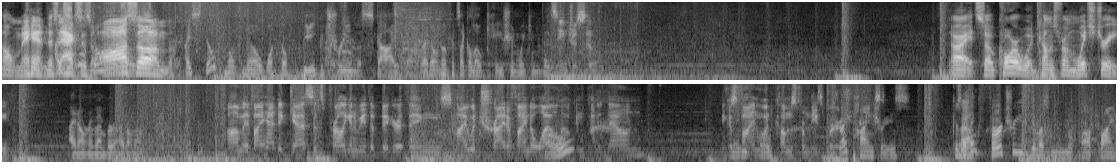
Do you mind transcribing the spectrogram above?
Oh man, this I axe is don't know- awesome. I still don't know what the big tree in the sky does. I don't know if it's like a location we can visit. Citrus Hill. All right, so core wood comes from which tree? I don't remember. I don't know. Um, if I had to guess, it's probably gonna be the bigger things. I would try to find a wild Oh? oak and cut it down. Because Maybe fine wood comes from these birch Try pine trees. Because I think fir trees give us uh, fine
